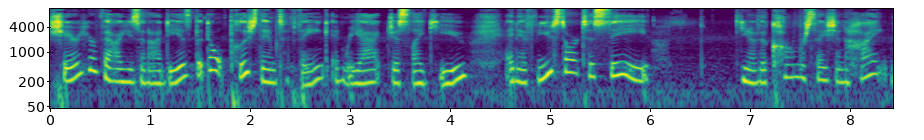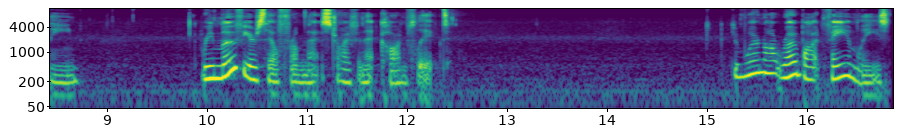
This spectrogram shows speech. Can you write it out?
Share your values and ideas, but don't push them to think and react just like you. And if you start to see, you know, the conversation heightening, remove yourself from that strife and that conflict. We're not robot families,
